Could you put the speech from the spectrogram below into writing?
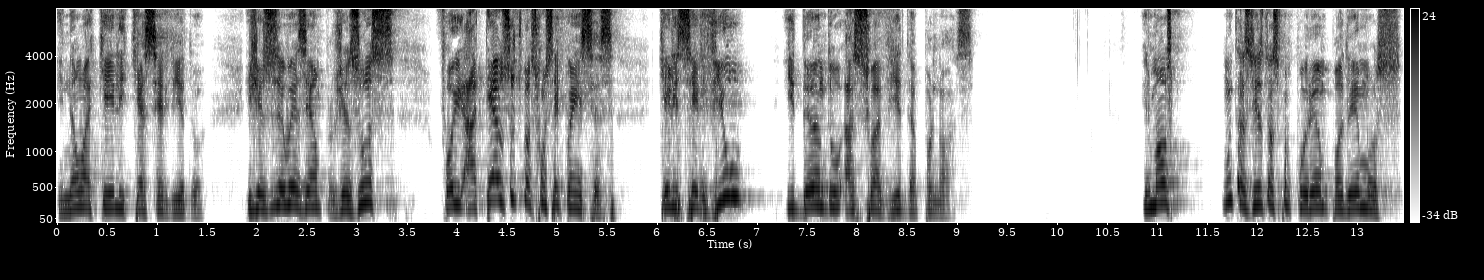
E não aquele que é servido. E Jesus é o exemplo. Jesus foi até as últimas consequências que ele serviu e dando a sua vida por nós. Irmãos, muitas vezes nós procuramos, podemos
